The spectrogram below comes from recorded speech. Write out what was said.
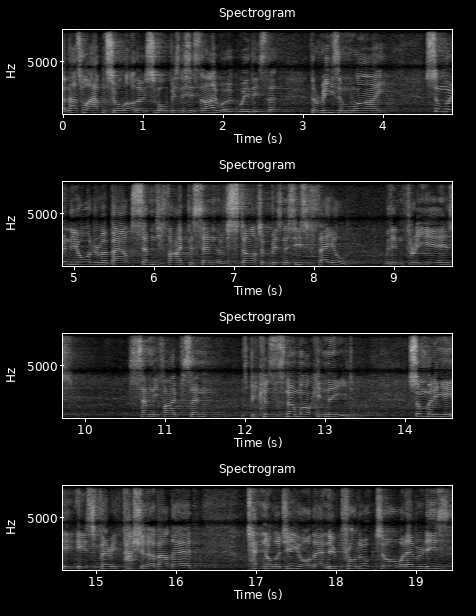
And that's what happens to a lot of those small businesses that I work with, is that the reason why somewhere in the order of about 75% of startup businesses fail within three years, 75%, is because there's no market need. Somebody is very passionate about their technology or their new product or whatever it is,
